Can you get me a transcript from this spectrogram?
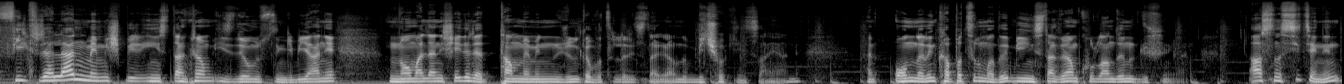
filtrelenmemiş bir Instagram izliyormuşsun gibi. Yani normalden hani şeydir ya tam memenin ucunu kapatırlar Instagram'da birçok insan yani. Hani onların kapatılmadığı bir Instagram kullandığını düşün yani. Aslında sitenin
